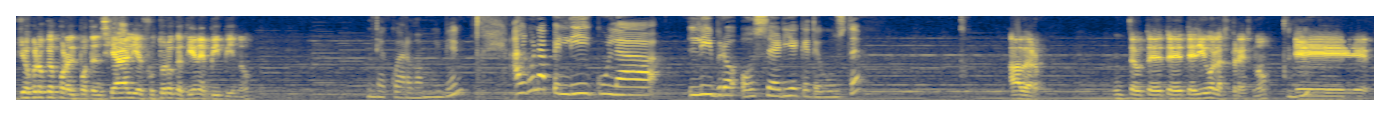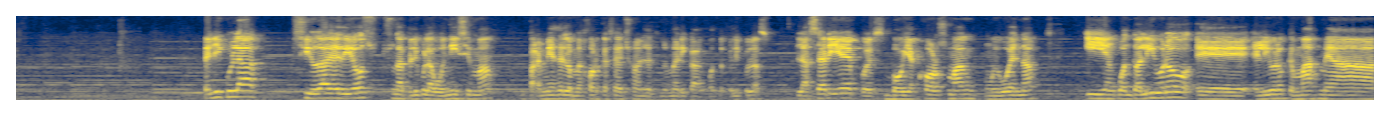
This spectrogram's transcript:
Yo creo que por el potencial y el futuro que tiene Pipi, ¿no? De acuerdo, muy bien. ¿Alguna película, libro o serie que te guste? A ver, te, digo las tres, ¿no? Eh, película Ciudad de Dios es una película buenísima. Para mí es de lo mejor que se ha hecho en Latinoamérica en cuanto a películas. La serie, pues Bojack Horseman, muy buena. Y en cuanto al libro, eh, el libro que más me ha,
